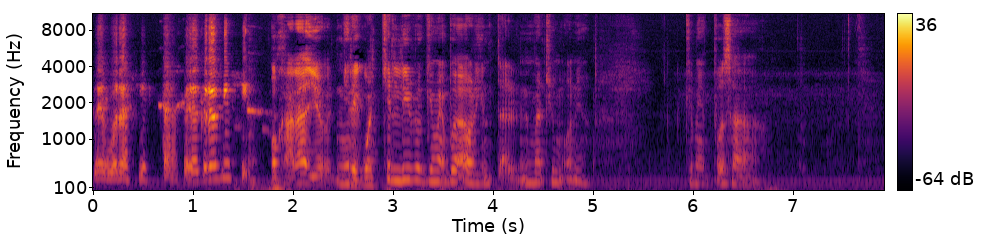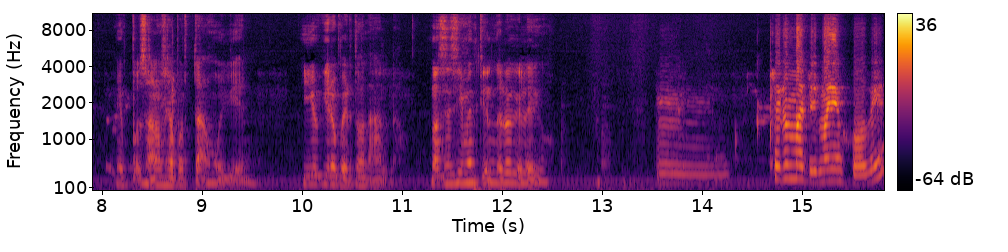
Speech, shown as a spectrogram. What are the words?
segura si está, pero creo que sí. Ojalá yo, mire, cualquier libro que me pueda orientar en el matrimonio. Que mi esposa Mi esposa no se ha portado muy bien. Y yo quiero perdonarla. No sé si me entiende lo que le digo. Mm, ¿Son un matrimonio joven?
